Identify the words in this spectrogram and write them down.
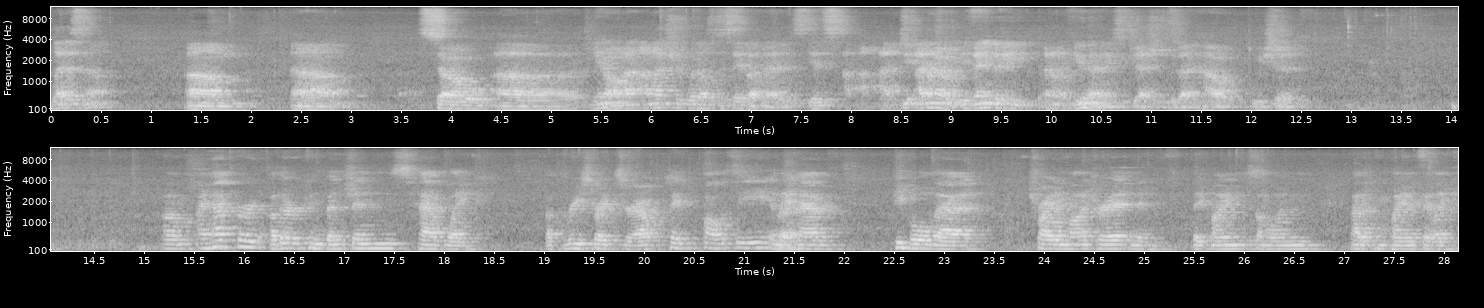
let us know. Um, uh, so, uh, you know, I'm not, I'm not sure what else to say about that. It's, it's I, I, do- I don't know if anybody, I don't know if you have any suggestions about how we should. Um, I have heard other conventions have like a three strikes you're out type policy, and they have people that try to monitor it, and if they find someone out of compliance, they like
